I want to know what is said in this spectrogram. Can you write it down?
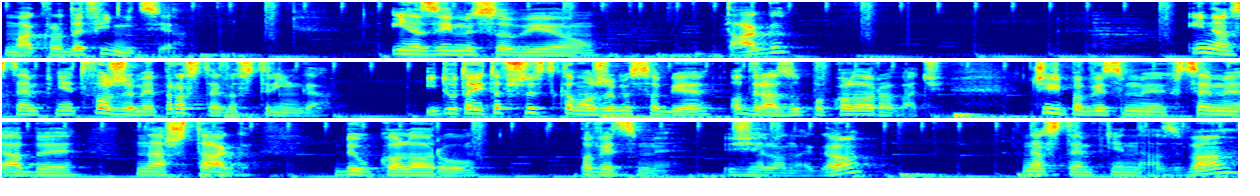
makrodefinicja. I nazwijmy sobie ją tag. I następnie tworzymy prostego stringa. I tutaj to wszystko możemy sobie od razu pokolorować. Czyli powiedzmy, chcemy, aby nasz tag był koloru powiedzmy zielonego. Następnie nazwa.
